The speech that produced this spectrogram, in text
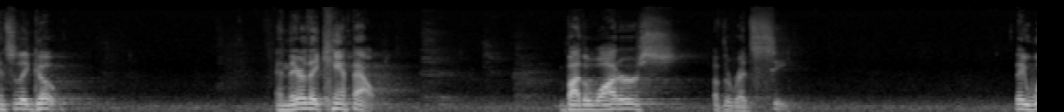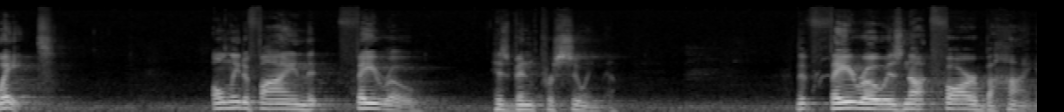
And so they go. And there they camp out by the waters of the Red Sea. They wait, only to find that Pharaoh has been pursuing them, that Pharaoh is not far behind.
